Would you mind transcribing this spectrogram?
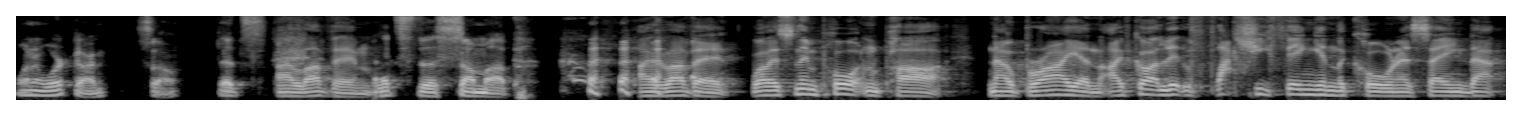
want to work on. So that's I love him. That's the sum up. I love it. Well, it's an important part. Now, Brian, I've got a little flashy thing in the corner saying that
